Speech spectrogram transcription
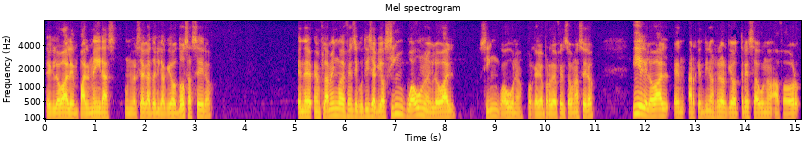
El global en Palmeiras Universidad Católica quedó 2 a 0. En, Flamengo, Defensa y Justicia quedó 5 a 1 el global. 5 a 1, porque había perdido defensa 1 a 0. Y el global en Argentinos River quedó 3 a 1 a favor,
